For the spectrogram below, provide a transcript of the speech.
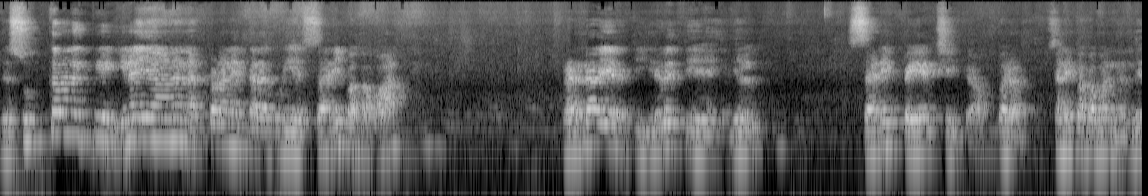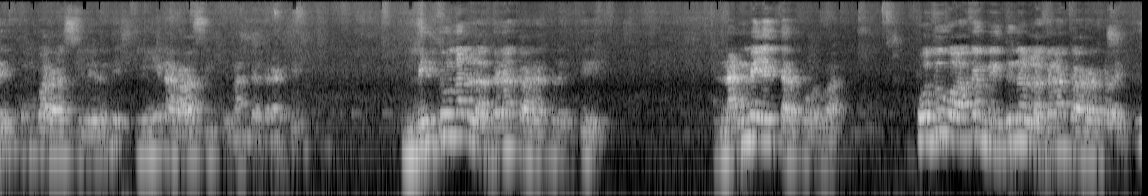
இந்த சுக்கரனுக்கு இணையான நற்பலனை தரக்கூடிய சனி பகவான் ரெண்டாயிரத்தி இருபத்தி ஐந்தில் சனி பெயர்ச்சிக்கு அப்புறம் சனி பகவான் வந்து கும்ப ராசியிலிருந்து மீன ராசிக்கு வந்த பிறகு மிதுன லக்னக்காரர்களுக்கு நன்மையை தரப்போடுவார். பொதுவாக மிதுன லக்னக்காரர்களுக்கு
